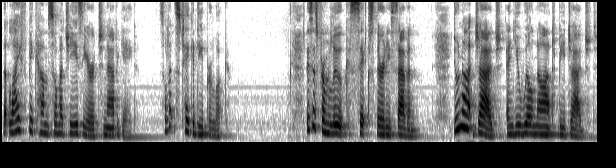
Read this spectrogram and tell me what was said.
that life becomes so much easier to navigate. So let's take a deeper look. This is from Luke 6:37. Do not judge, and you will not be judged.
